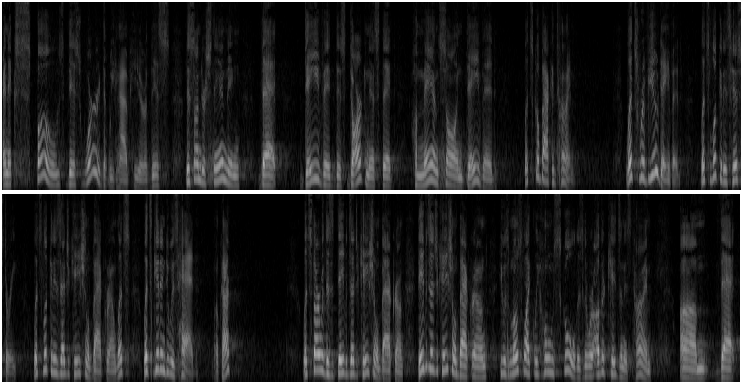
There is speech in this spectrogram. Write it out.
and expose this word that we have here, this, this understanding that David, this darkness that Haman saw in David, let's go back in time. Let's review David. Let's look at his history. Let's look at his educational background. Let's, let's get into his head, okay? Let's start with David's educational background. David's educational background, he was most likely homeschooled, as there were other kids in his time um, that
